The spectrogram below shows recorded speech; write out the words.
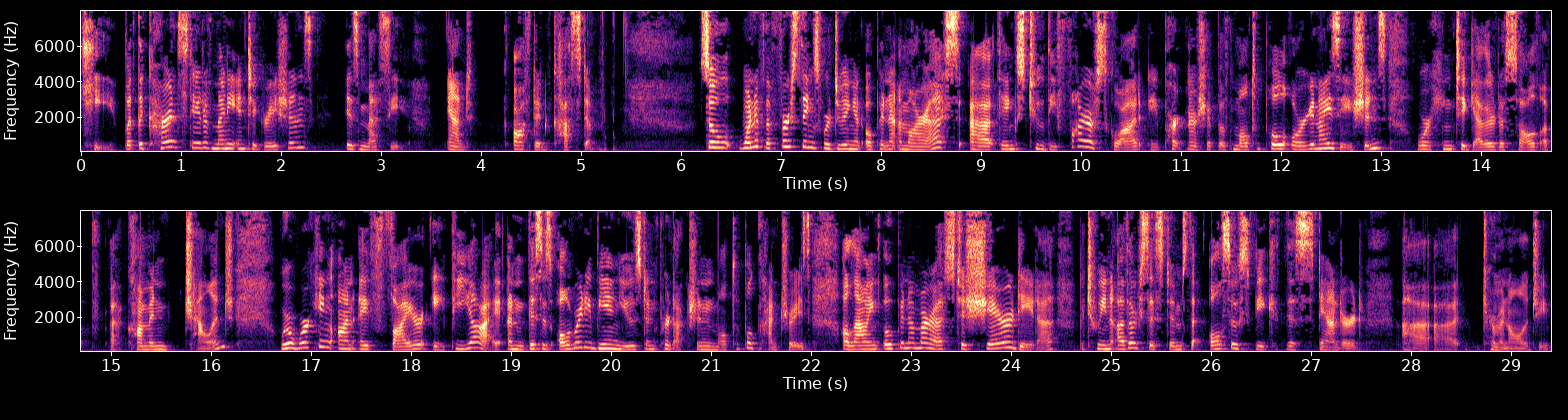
key, but the current state of many integrations is messy and often custom. So one of the first things we're doing at OpenMRS, uh, thanks to the FHIR Squad, a partnership of multiple organizations working together to solve a, a common challenge, we're working on a FHIR API, and this is already being used in production in multiple countries, allowing OpenMRS to share data between other systems that also speak this standard uh, uh, terminology.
